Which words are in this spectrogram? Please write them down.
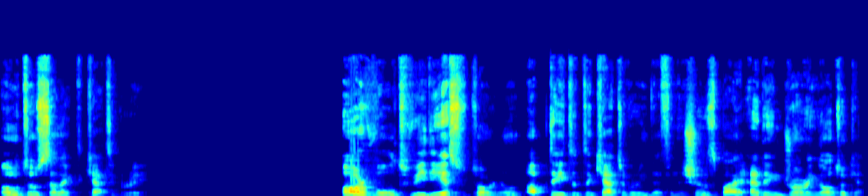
Auto Select Category. Our Vault VDS tutorial updated the category definitions by adding Drawing AutoCAD.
